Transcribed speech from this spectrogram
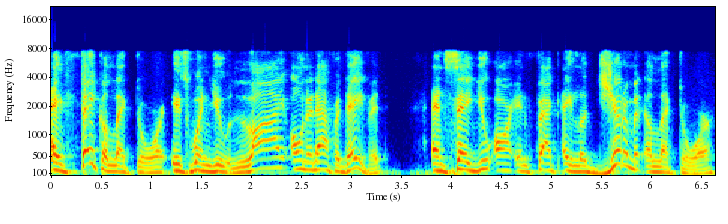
A fake elector is when you lie on an affidavit and say you are in fact a legitimate elector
